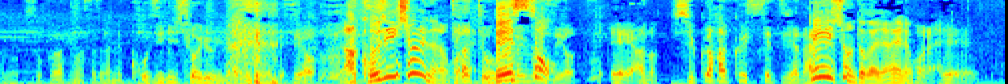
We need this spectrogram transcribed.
あの、そこら辺はさすがに個人所有になると思うんですよ。あ、個人所有なの？これ別荘？ええあの、宿泊施設じゃない。ペンションとかじゃないのこれ？ええ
